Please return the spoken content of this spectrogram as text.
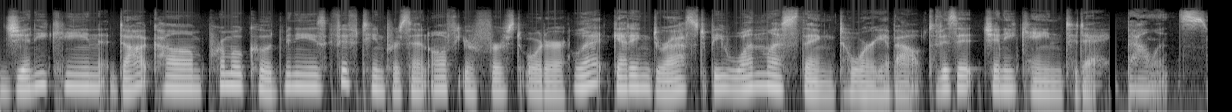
JenniKayne.com, promo code MINIS, 15 15% off your first order. Let getting dressed be one less thing to worry about. Visit Jenni Kayne today. Balance.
